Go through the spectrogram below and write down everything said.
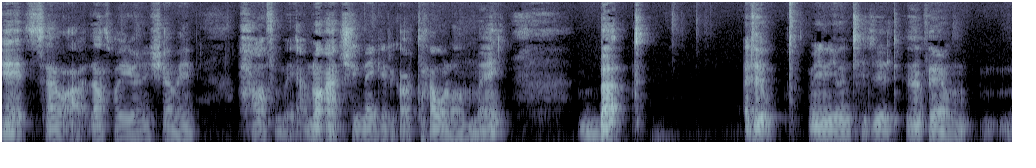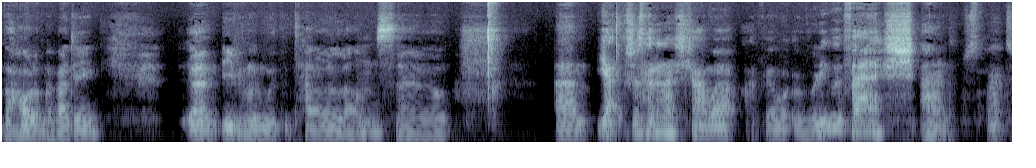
naked, so I, that's why you're only showing half of me. I'm not actually naked, I've got a towel on me. But I don't really want to film the whole of my body, um, even with the towel on. So, um, yeah, just had a nice shower. I feel really refreshed and just about to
